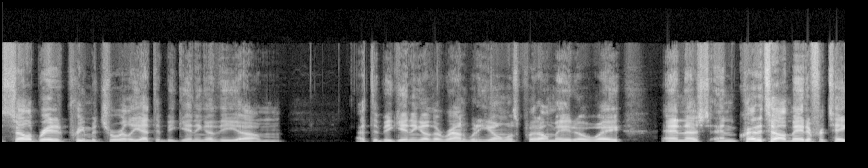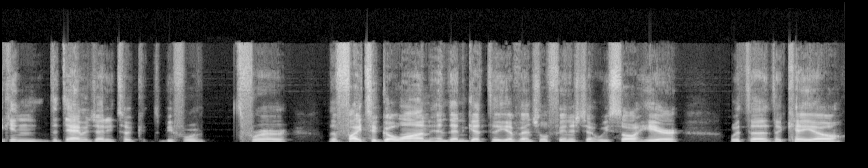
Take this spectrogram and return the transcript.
celebrated prematurely at the beginning of the um at the beginning of the round when he almost put Almeida away and uh, and credit to Almeida for taking the damage that he took before for the fight to go on and then get the eventual finish that we saw here with the the KO.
